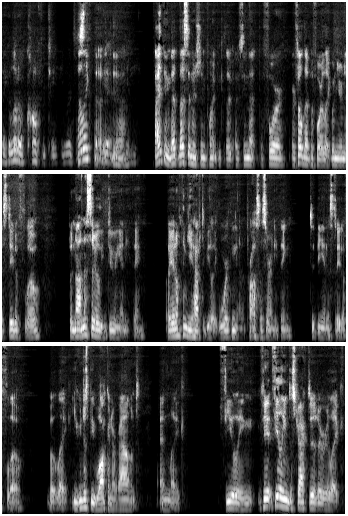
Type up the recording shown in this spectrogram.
like a little comforting. You know? It's I like that. yeah, Yeah, and- I think that that's an interesting point because I've, I've seen that before or felt that before. Like when you're in a state of flow, but not necessarily doing anything. Like I don't think you have to be like working on a process or anything to be in a state of flow, but like you can just be walking around and like feeling fe- feeling distracted or like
